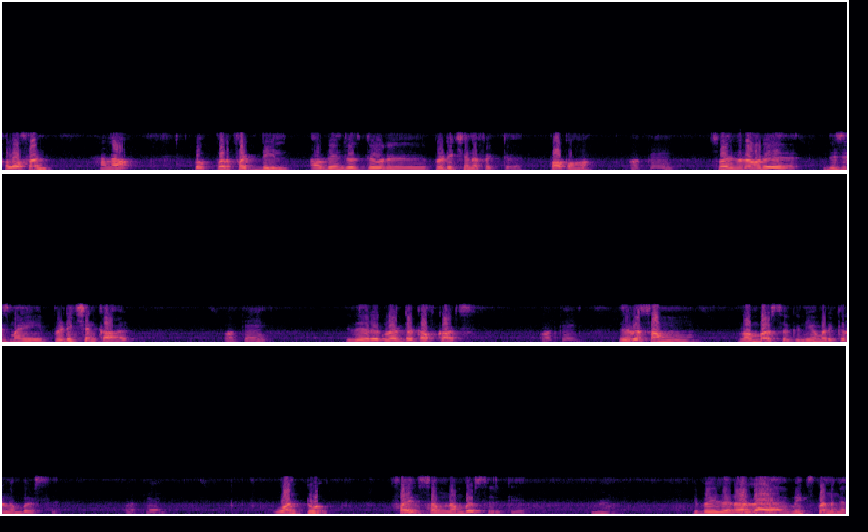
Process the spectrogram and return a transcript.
ஹலோ ஃப்ரெண்ட் ஹலோ இப்போ பெர்ஃபெக்ட் டீல் அப்படின்னு சொல்லிட்டு ஒரு ப்ரிடிக்ஷன் எஃபெக்ட் பார்ப்போம். ஓகே ஸோ இதில் ஒரு this is my prediction card okay இது regular deck of cards okay இதில் சம் நம்பர்ஸ் இருக்கு numerical numbers okay one two five some numbers இருக்கு. ம் இப்போ இதை நல்லா மிக்ஸ் பண்ணுங்க.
